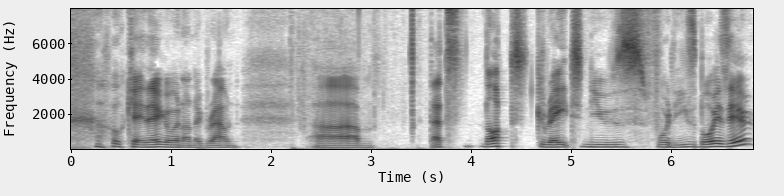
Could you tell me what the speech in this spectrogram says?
okay, they're going underground. Um, that's not great news for these boys here.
